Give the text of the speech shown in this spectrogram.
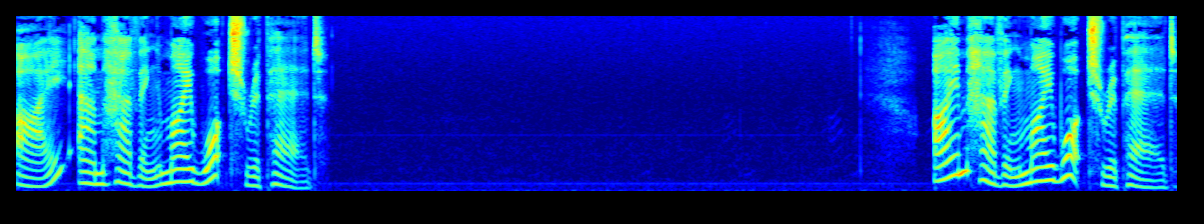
I am having my watch repaired. I'm having my watch repaired.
